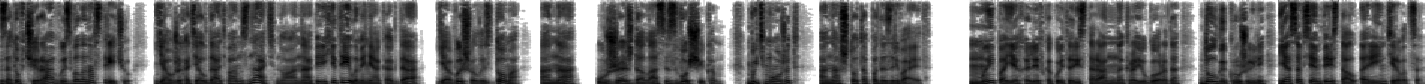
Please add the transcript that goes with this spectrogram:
Зато вчера вызвала навстречу. Я уже хотел дать вам знать, но она перехитрила меня, когда я вышел из дома, она уже ждала с извозчиком. Быть может, она что-то подозревает. Мы поехали в какой-то ресторан на краю города, долго кружили, я совсем перестал ориентироваться.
